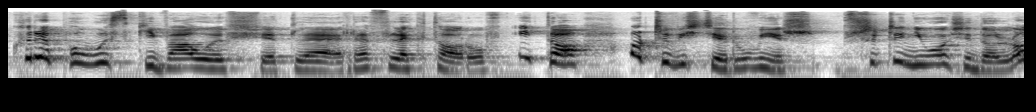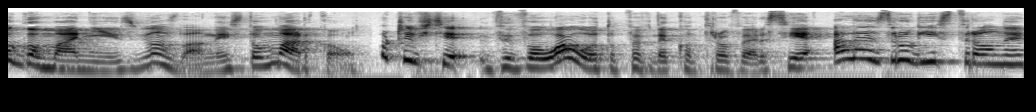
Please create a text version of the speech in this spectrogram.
które połyskiwały w świetle reflektorów. I to oczywiście również przyczyniło się do logomanii związanej z tą marką. Oczywiście wywołało to pewne kontrowersje, ale z drugiej strony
